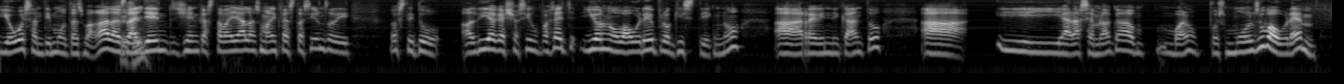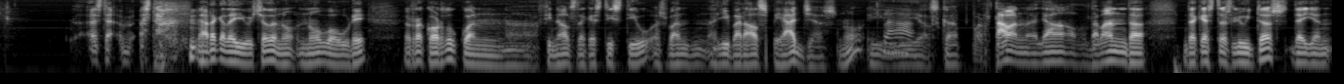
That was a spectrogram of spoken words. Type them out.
jo ho he sentit moltes vegades, sí, sí. de gent, gent que estava allà a les manifestacions de dir, hosti tu, el dia que això sigui un passeig, jo no ho veuré, però aquí estic, no? Uh, reivindicant-ho. Uh, I ara sembla que, bueno, doncs molts ho veurem està, està, ara que dèieu això de no, no ho veuré, recordo quan a finals d'aquest estiu es van alliberar els peatges, no? I, i els que portaven allà al davant d'aquestes lluites deien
